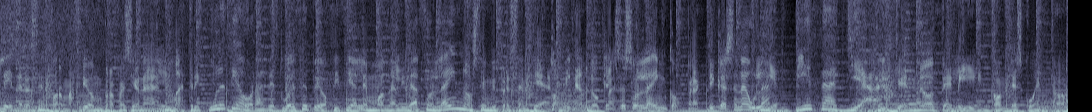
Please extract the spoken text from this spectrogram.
Líderes en formación profesional. Matricúlate ahora de tu FP oficial en modalidad online o semipresencial. Combinando clases online con prácticas en aula. Y empieza ya. Y que no te líen con descuentos.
